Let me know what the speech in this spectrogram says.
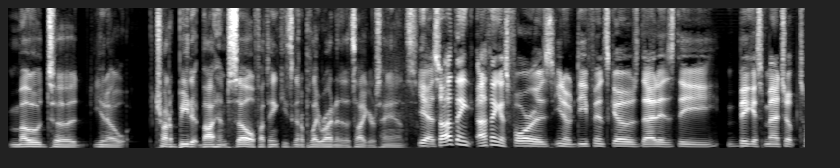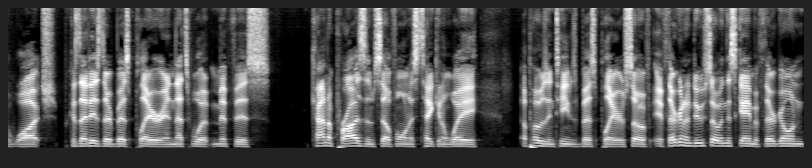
mode to you know try to beat it by himself, I think he's going to play right into the Tigers' hands. Yeah, so I think I think as far as you know defense goes, that is the biggest matchup to watch because that is their best player, and that's what Memphis kind of prides himself on is taking away opposing teams' best players. So if, if they're going to do so in this game, if they're going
